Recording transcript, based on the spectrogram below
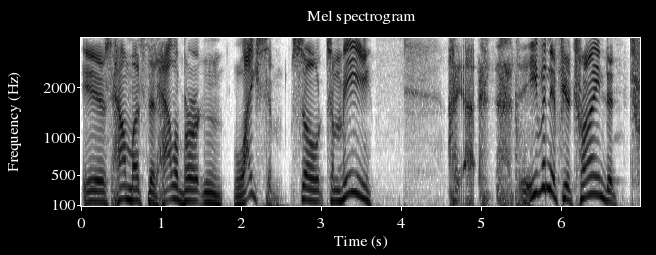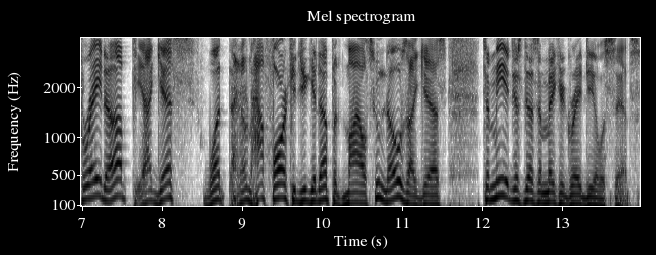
is how much that Halliburton likes him. So to me, I, I, even if you're trying to trade up, I guess what I don't know how far could you get up with Myles? Who knows? I guess to me, it just doesn't make a great deal of sense.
